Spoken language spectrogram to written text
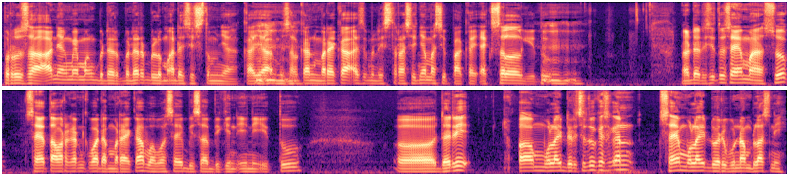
perusahaan yang memang benar-benar belum ada sistemnya. Kayak misalkan mereka administrasinya masih pakai Excel gitu. Mm-mm. Nah dari situ saya masuk, saya tawarkan kepada mereka bahwa saya bisa bikin ini itu. eh dari eh, mulai dari situ kan saya mulai 2016 nih,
